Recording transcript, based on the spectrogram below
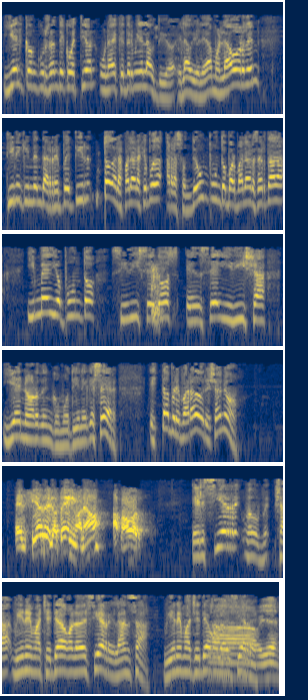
y el concursante cuestión, una vez que termine el audio, el audio le damos la orden, tiene que intentar repetir todas las palabras que pueda a razón de un punto por palabra acertada y medio punto si dice dos en seguidilla y en orden como tiene que ser. ¿Está preparado, Orellano? El cierre lo tengo, ¿no? A favor. El cierre, oh, ya viene macheteado con lo del cierre, Lanza. Viene macheteado con lo del cierre. Bien,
